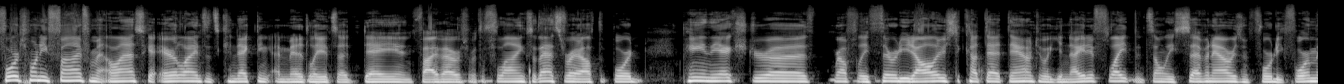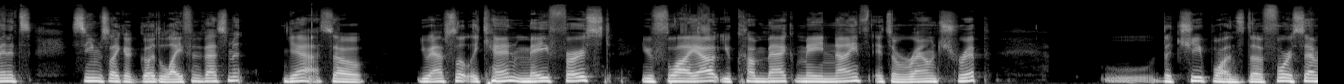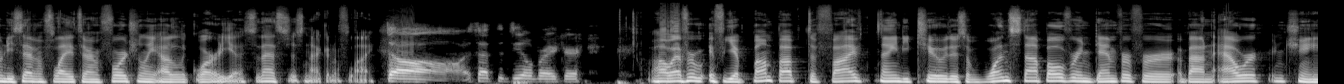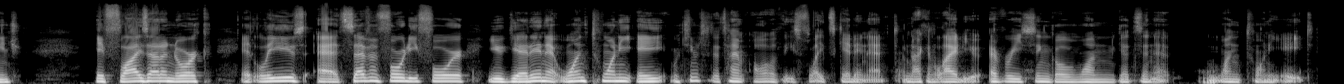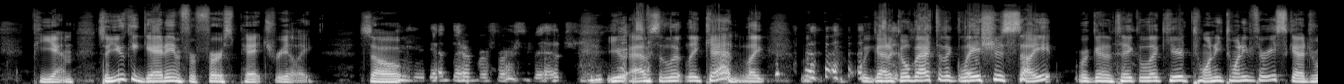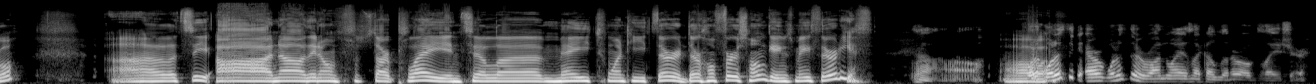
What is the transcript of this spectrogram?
425 from Alaska Airlines. It's connecting. Admittedly, it's a day and five hours worth of flying, so that's right off the board. Paying the extra roughly thirty dollars to cut that down to a United flight that's only seven hours and 44 minutes seems like a good life investment. Yeah, so you absolutely can. May 1st, you fly out, you come back May 9th. It's a round trip. The cheap ones, the 477 flights are unfortunately out of LaGuardia, so that's just not going to fly. Oh, is that the deal breaker? However, if you bump up to 592, there's a one stop over in Denver for about an hour and change. It flies out of Newark. It leaves at 744. You get in at 128, which seems like the time all of these flights get in at. I'm not going to lie to you. Every single one gets in at 128 p.m. So you could get in for first pitch, really. So You get there for first pitch. you absolutely can. Like, we got to go back to the Glacier site. We're to take a look here, 2023 schedule. Uh, let's see. Oh, no, they don't start play until, uh, May 23rd. Their first home game's May 30th. Oh. Oh, What, what if the what if the runway is like a literal glacier?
